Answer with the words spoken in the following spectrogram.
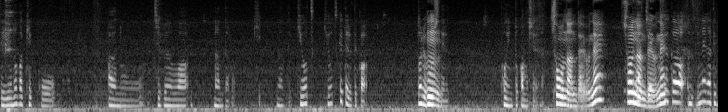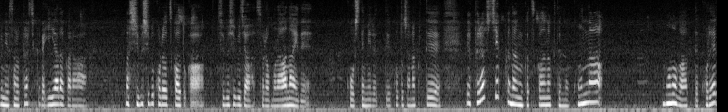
ていうのが結構あの自分はなんだろうきなんて気をつ気をつけてるっていうか努力してるポイントかもしれない。そうなんだよねそうなんだよねがネガティブにそのプラスチックが嫌だから、まあ、しぶしぶこれを使うとかしぶしぶじゃあそれはもらわないでこうしてみるっていうことじゃなくていやプラスチックなんか使わなくてもこんなものがあってこれ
